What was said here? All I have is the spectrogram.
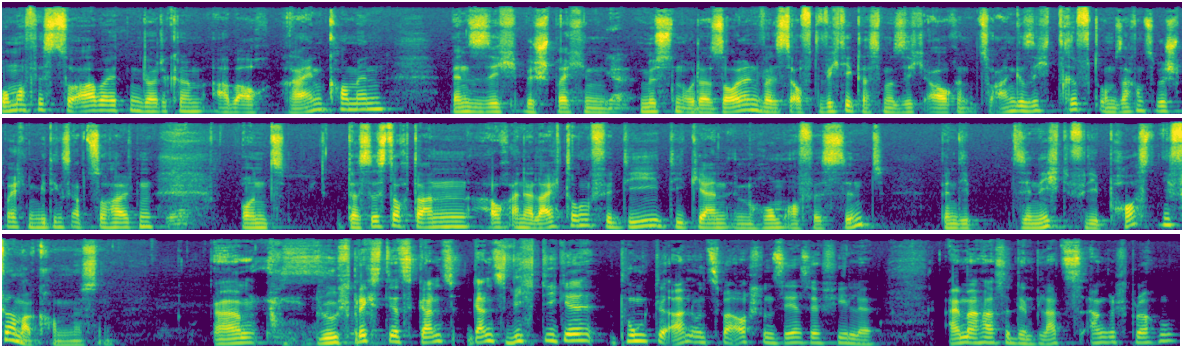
Homeoffice zu arbeiten. Die Leute können aber auch reinkommen, wenn sie sich besprechen ja. müssen oder sollen, weil es ist ja oft wichtig, dass man sich auch zu Angesicht trifft, um Sachen zu besprechen, Meetings abzuhalten. Ja. Und das ist doch dann auch eine Erleichterung für die, die gern im Homeoffice sind, wenn die, sie nicht für die Post in die Firma kommen müssen. Ähm, du sprichst jetzt ganz, ganz wichtige Punkte an und zwar auch schon sehr, sehr viele. Einmal hast du den Platz angesprochen,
